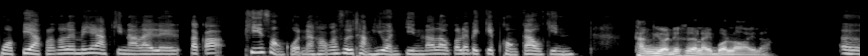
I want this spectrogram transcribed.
หัวเปียกเราก็เลยไม่อยากกินอะไรเลย แล้วก็พี่สองคนนะคะก็ซื้อถังหยวนกินแล้วเราก็เลยไปเก็บของเก่ากินทางหยวนนี่คืออะไรบัวลอยเหรอเออ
